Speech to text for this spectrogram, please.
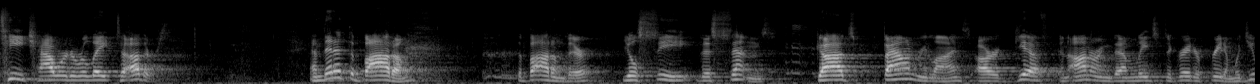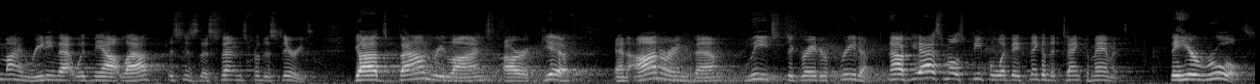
teach how we're to relate to others. And then at the bottom, the bottom there, you'll see this sentence God's boundary lines are a gift, and honoring them leads to greater freedom. Would you mind reading that with me out loud? This is the sentence for the series. God's boundary lines are a gift, and honoring them leads to greater freedom. Now, if you ask most people what they think of the Ten Commandments, they hear rules,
